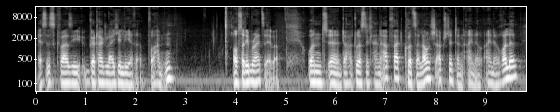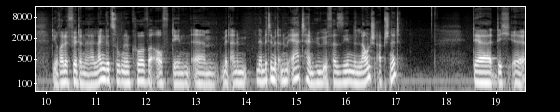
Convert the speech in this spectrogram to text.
Es ist quasi göttergleiche Lehre vorhanden. Außer dem Ride selber. Und äh, da, du hast eine kleine Abfahrt, kurzer Launch-Abschnitt, dann eine, eine Rolle. Die Rolle führt dann in einer langgezogenen Kurve auf den ähm, mit einem, in der Mitte mit einem Airtime-Hügel versehenen Launch-Abschnitt, der dich äh,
